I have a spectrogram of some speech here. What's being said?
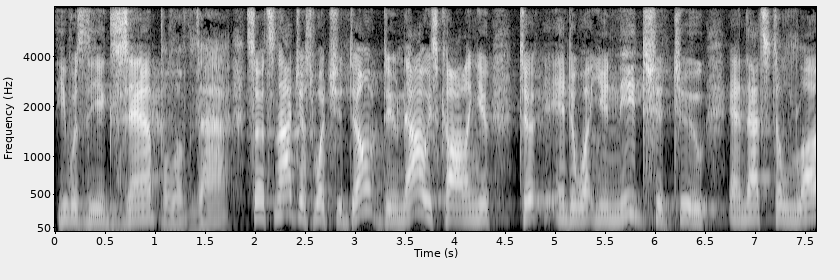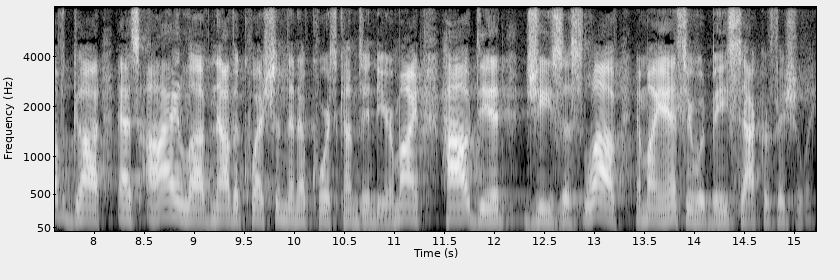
he was the example of that. So it's not just what you don't do. Now he's calling you to, into what you need to do, and that's to love God as I love. Now the question then, of course, comes into your mind how did Jesus love? And my answer would be sacrificially.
